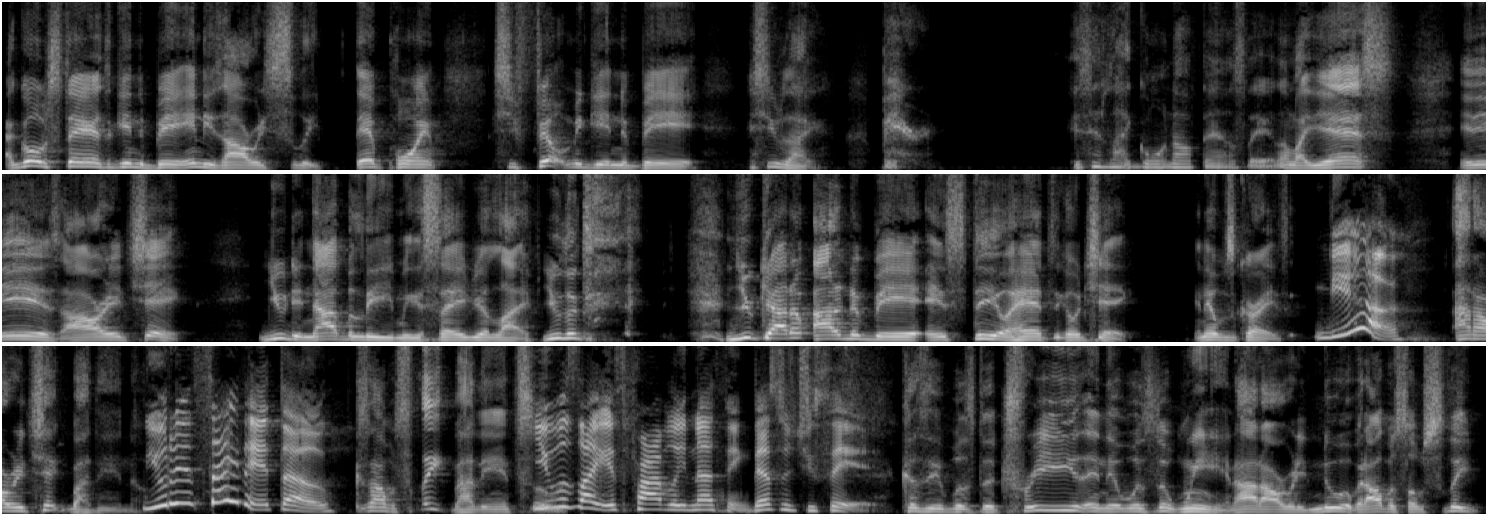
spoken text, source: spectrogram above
I go upstairs to get in the bed. Indy's already asleep. At that point, she felt me get in the bed, and she was like, Barry, is it like going off downstairs? I'm like, yes, it is. I already checked. You did not believe me to save your life. You looked, you got up out of the bed and still had to go check. And it was crazy. Yeah, I'd already checked by then, though, you didn't say that though. because I was asleep by then, too. You was like, it's probably nothing. That's what you said. because it was the trees and it was the wind. I'd already knew it, but I was so asleep.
